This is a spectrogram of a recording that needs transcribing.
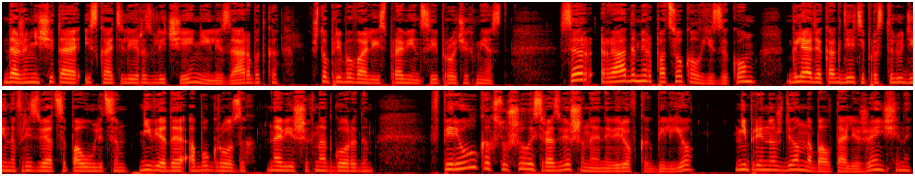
даже не считая искателей развлечений или заработка, что прибывали из провинции и прочих мест — Сэр Радомир подсокал языком, глядя, как дети простолюдинов резвятся по улицам, не ведая об угрозах, нависших над городом. В переулках сушилось развешанное на веревках белье, непринужденно болтали женщины,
